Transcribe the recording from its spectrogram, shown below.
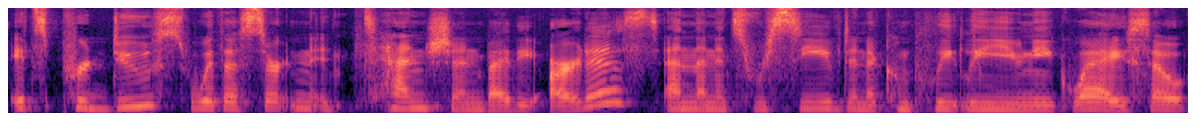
it's produced with a certain intention by the artist and then it's received in a completely unique way. So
